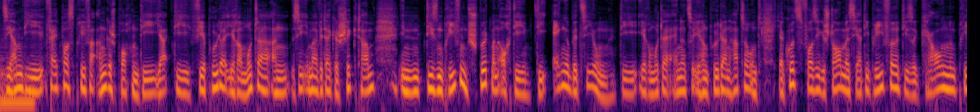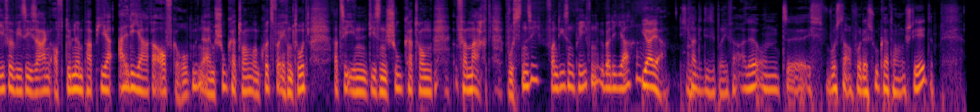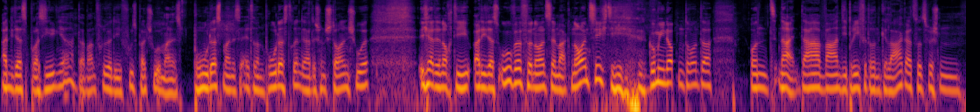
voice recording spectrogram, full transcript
Sie haben die Feldpostbriefe angesprochen, die ja die vier Brüder ihrer Mutter an Sie immer wieder geschickt haben. In diesen Briefen spürt man auch die, die enge Beziehung, die Ihre Mutter Anne zu ihren Brüdern hatte. Und ja, kurz vor sie gestorben ist, sie hat die Briefe, diese grauen Briefe, wie Sie sagen, auf dünnem Papier all die Jahre aufgehoben in einem Schuhkarton. Und kurz vor ihrem Tod hat sie ihnen diesen Schuhkarton vermacht. Wussten Sie von diesen Briefen über die Jahre? Ja, ja. Ich kannte diese Briefe alle und äh, ich wusste auch, wo der Schuhkarton steht. Adidas Brasilia, da waren früher die Fußballschuhe meines Bruders, meines älteren Bruders drin, der hatte schon Stollenschuhe. Ich hatte noch die Adidas Uwe für 19,90 Mark, die Gumminoppen drunter. Und nein, da waren die Briefe drin gelagert, so zwischen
